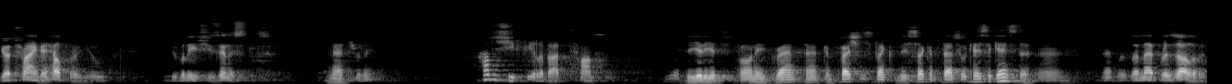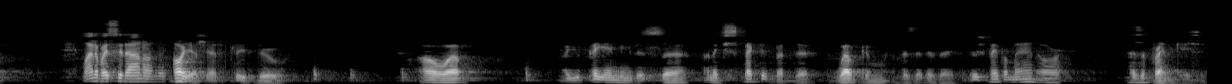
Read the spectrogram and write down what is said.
You're trying to help her. You, you believe she's innocent. Naturally. How does she feel about Thompson? The idiot's phony grandstand confession strengthened the circumstantial case against her. Uh, that was the net result of it. Mind if I sit down, Andre? Oh, yes, yes, please do. Oh, uh, are you paying me this uh, unexpected but uh, welcome visit as a newspaper man or as a friend, Casey?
